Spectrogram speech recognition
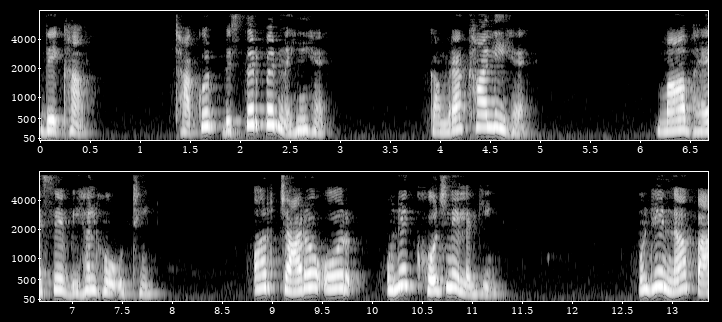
देखा, ठाकुर बिस्तर पर नहीं है, कमरा खाली है। माँ भय से विहल हो उठी और चारों ओर उन्हें खोजने लगी। उन्हें न पा,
